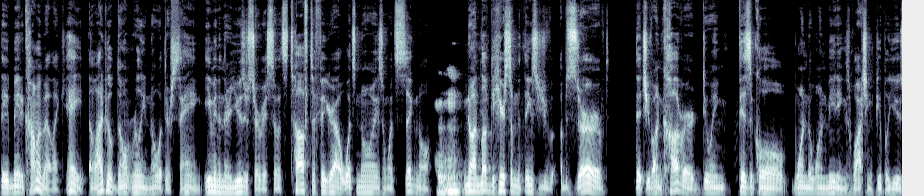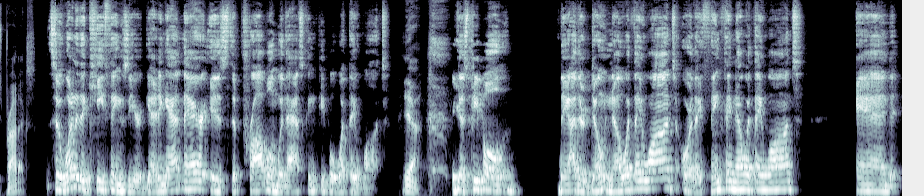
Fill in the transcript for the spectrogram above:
they made a comment about like, hey, a lot of people don't really know what they're saying, even in their user surveys. So it's tough to figure out what's noise and what's signal. Mm-hmm. You know, I'd love to hear some of the things you've observed that you've uncovered doing physical one-to-one meetings watching people use products? So one of the key things that you're getting at there is the problem with asking people what they want. Yeah. Because people they either don't know what they want or they think they know what they want. And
